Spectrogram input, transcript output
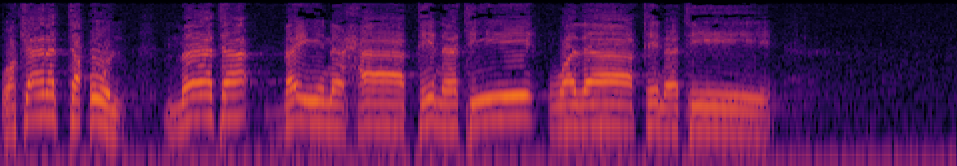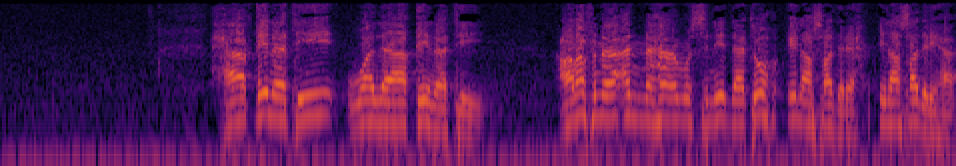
وكانت تقول مات بين حاقنتي وذاقنتي. حاقنتي وذاقنتي. عرفنا أنها مسندته إلى صدره إلى صدرها.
